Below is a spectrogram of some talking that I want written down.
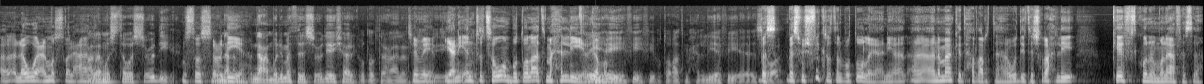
الأول على مستوى العالم. على مستوى السعودية. مستوى السعودية. نعم, نعم واللي السعودية يشارك بطولة العالم. جميل. في- يعني أنتم تسوون بطولات محلية إي قبل. إي في في بطولات محلية في بس سواء. بس وش فكرة البطولة؟ يعني أنا ما كنت حضرتها ودي تشرح لي كيف تكون المنافسة؟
